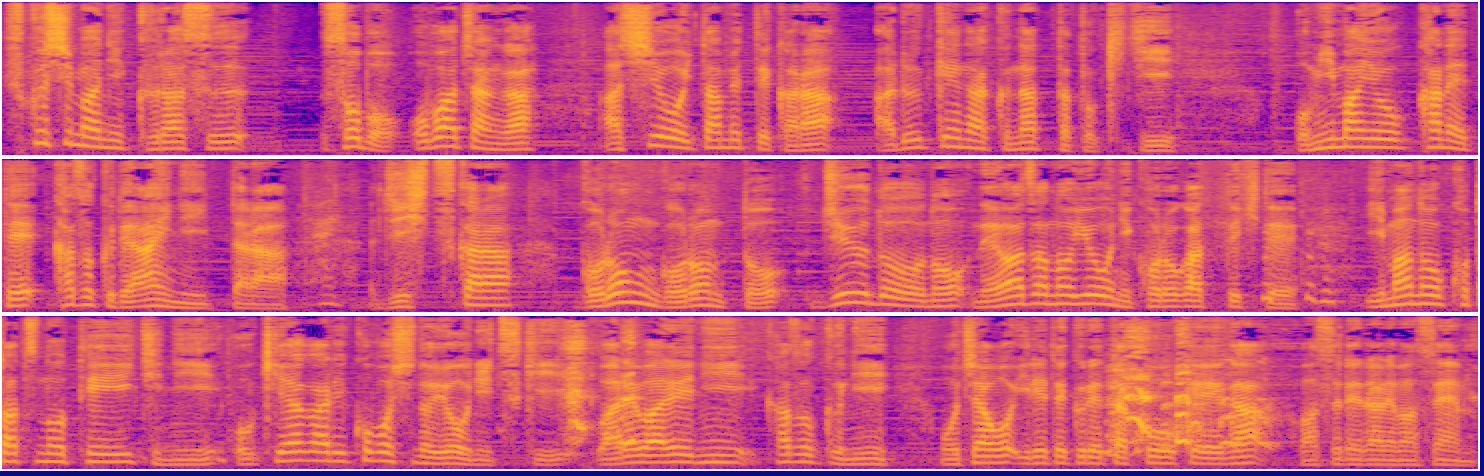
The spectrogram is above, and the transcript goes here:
福島に暮らす祖母おばあちゃんが足を痛めてから歩けなくなったと聞きお見舞いを兼ねて家族で会いに行ったら、はい。自室からゴロンゴロンと柔道の寝技のように転がってきて 今のこたつの定位置に起き上がりこぼしのようにつき我々に家族にお茶を入れてくれた光景が忘れられません。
